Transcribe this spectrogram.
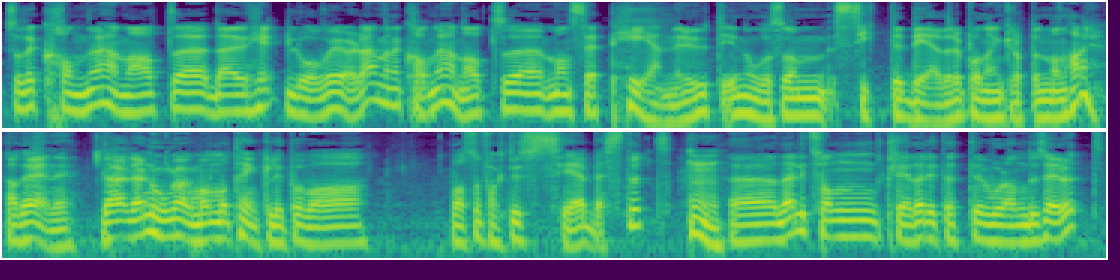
Så det kan jo hende at eh, Det er jo helt lov å gjøre det, men det kan jo hende at eh, man ser penere ut i noe som sitter bedre på den kroppen man har. Ja, det er jeg enig i. Det er, det er noen ganger man må tenke litt på hva, hva som faktisk ser best ut. Mm. Eh, Det er litt sånn, Kle deg litt etter hvordan du ser ut.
